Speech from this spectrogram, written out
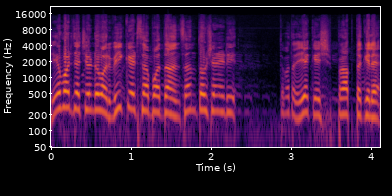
शेवटच्या चेंडूवर विकेटचं पतन संतोष आणि मात्र एक यश प्राप्त केलंय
